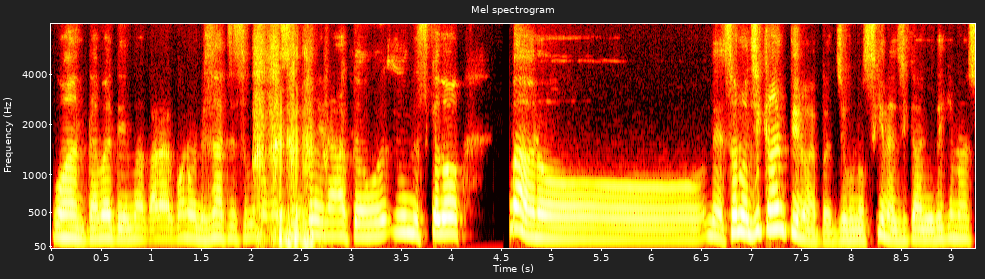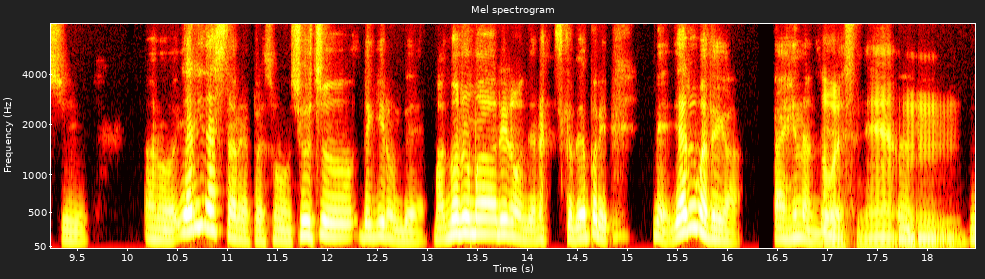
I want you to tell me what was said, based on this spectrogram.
ご飯食べて今からこのリサーチするのもしんどいなと思うんですけど、まああのね、その時間っていうのはやっぱり自分の好きな時間にできますし、あのやりだしたらやっぱりその集中できるんで、まあ、ノルマ理論じゃないですけど、やっぱりね、やるまでが大変なんで、そうですね。ううんん。う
